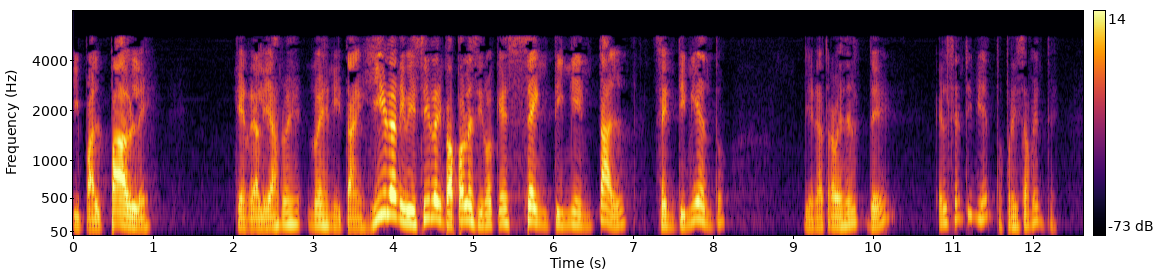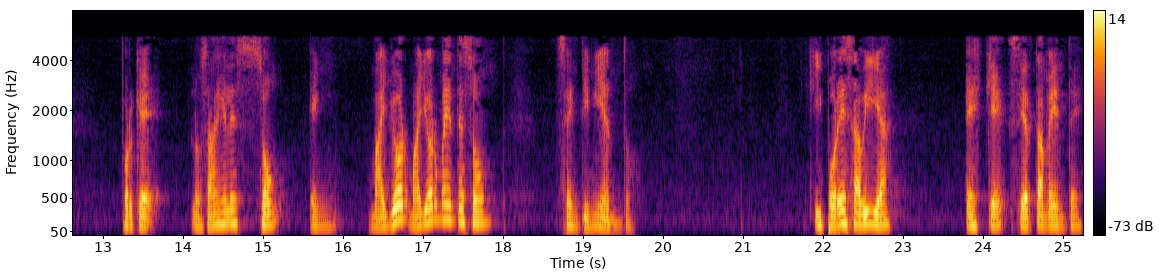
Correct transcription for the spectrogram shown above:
y palpable, que en realidad no es, no es ni tangible, ni visible, ni palpable, sino que es sentimental, sentimiento, viene a través del de el sentimiento, precisamente. Porque los ángeles son en mayor, mayormente son sentimiento. Y por esa vía es que ciertamente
